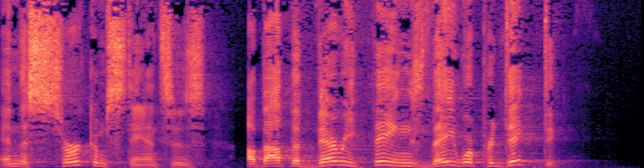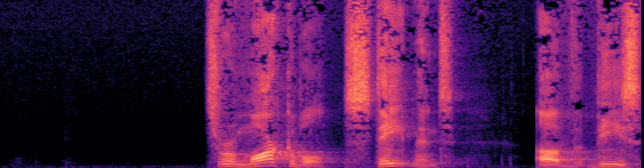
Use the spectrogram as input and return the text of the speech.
and the circumstances about the very things they were predicting. It's a remarkable statement of these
